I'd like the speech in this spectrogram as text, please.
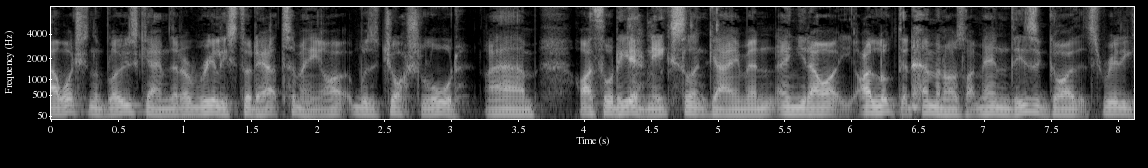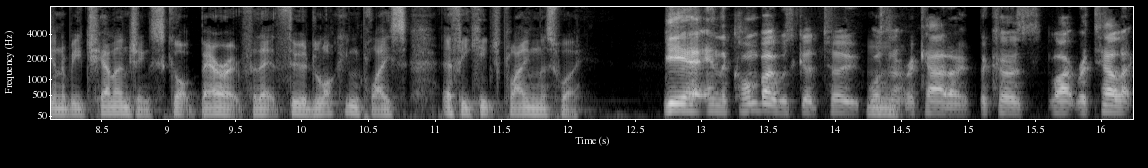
uh, watching the Blues game, that really stood out to me was Josh Lord. Um, I thought he had an excellent game, and, and you know, I, I, looked at him and I was like, man, there's a guy that's really going to be challenging Scott Barrett for that third locking place if he keeps playing this way. Yeah, and the combo was good too, wasn't mm. it, Riccardo? Because like Retallick,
